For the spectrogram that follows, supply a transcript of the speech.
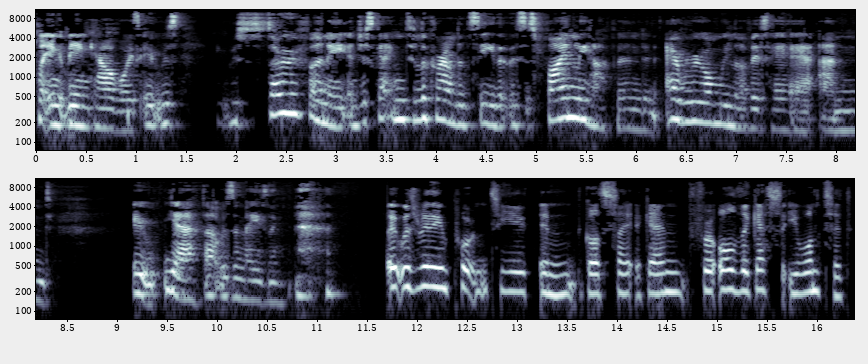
playing at being cowboys. It was it was so funny and just getting to look around and see that this has finally happened and everyone we love is here and it, yeah, that was amazing. it was really important to you in God's sight again for all the guests that you wanted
